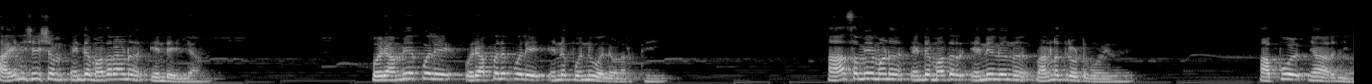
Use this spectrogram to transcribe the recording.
അതിനുശേഷം എന്റെ മദറാണ് എന്റെ എല്ലാം. ഒരമ്മയെപ്പോലെ ഒരപ്പനെപ്പോലെ എന്നെ പൊന്നുപോലെ വളർത്തി. ആ സമയമാണ് എന്റെ മദർ എന്നിൽ നിന്ന് മരണത്തിലോട്ട് പോയത്. അപ്പോൾ ഞാൻ അറിഞ്ഞു.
